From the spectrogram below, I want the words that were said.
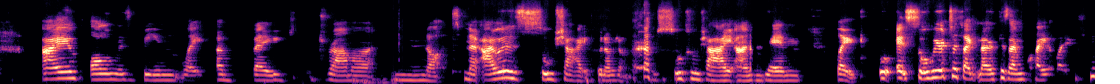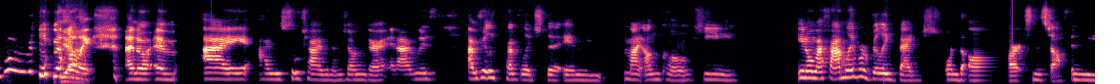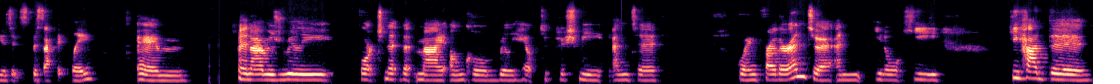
I've always been like a big drama nut. Now I was so shy when I was younger. I was so so shy, and um, like oh, it's so weird to think now because I'm quite like you know Yeah. like I know um I I was so shy when I was younger, and I was I was really privileged that um my uncle he you know my family were really big on the arts and stuff and music specifically um and I was really fortunate that my uncle really helped to push me into going further into it. And you know he he had the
